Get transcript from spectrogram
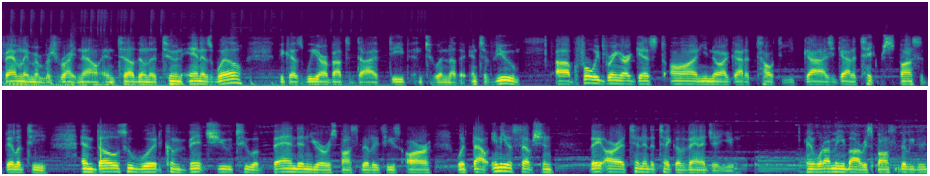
family members right now and tell them to tune in as well, because we are about to dive deep into another interview. Uh, before we bring our guest on, you know, I got to talk to you guys. You got to take responsibility. And those who would convince you to abandon your responsibilities are, without any exception, they are intending to take advantage of you. And what I mean by responsibility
